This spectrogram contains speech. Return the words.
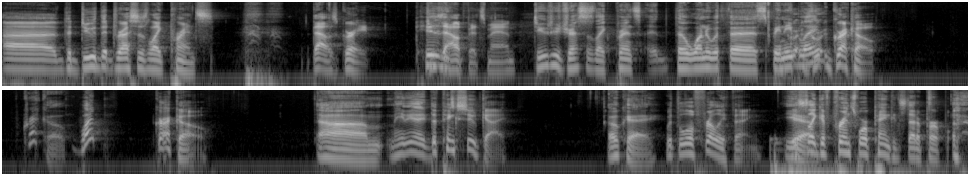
uh the dude that dresses like Prince. that was great. His outfits, man. Dude who dresses like Prince, uh, the one with the spinny blade. Gre- Greco. Greco. What? Greco. Um, maybe I. The pink suit guy okay. with the little frilly thing. Yeah. It's like if Prince wore pink instead of purple.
